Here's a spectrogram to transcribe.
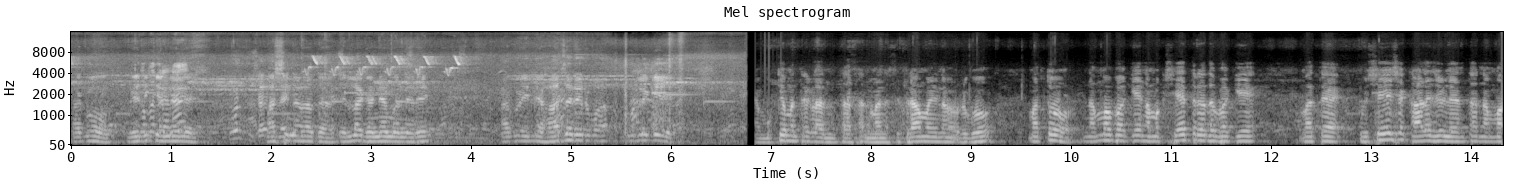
ಹಾಗೂ ವೇದಿಕೆಯ ಮೇಲೆ ಆಸೀನರಾದ ಎಲ್ಲ ಗಣ್ಯಮಾನ್ಯರೇ ಹಾಗೂ ಇಲ್ಲಿ ಹಾಜರಿರುವ ಕೂಡಲಿಗೆ ಮುಖ್ಯಮಂತ್ರಿಗಳಾದಂಥ ಸನ್ಮಾನ್ಯ ಸಿದ್ದರಾಮಯ್ಯನವರಿಗೂ ಮತ್ತು ನಮ್ಮ ಬಗ್ಗೆ, ನಮ್ಮ ಕ್ಷೇತ್ರದ ಬಗ್ಗೆ, ಮತ್ತು ವಿಶೇಷ ಕಾಳಜಿ ಅಂತ ನಮ್ಮ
